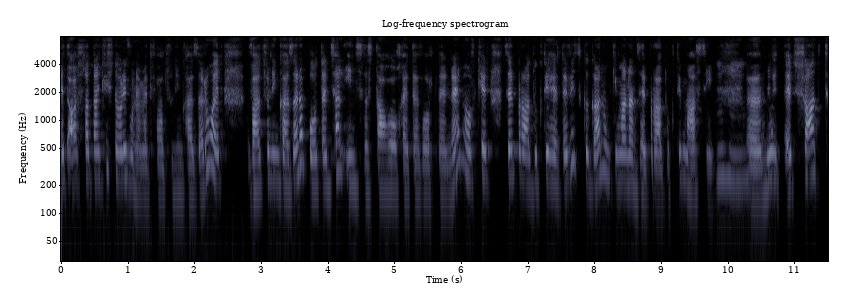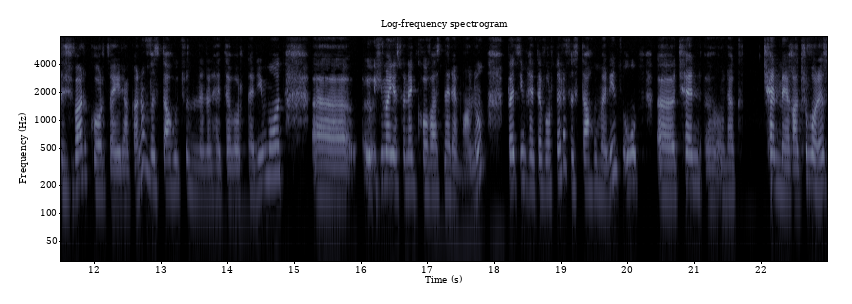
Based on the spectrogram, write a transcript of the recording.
այդ աշխատանքի շնորհիվ ունեմ այդ 65000 ու այդ 65000-ը պոտենցիալ ինձ վստահող հետևորդներն են, ովքեր ձեր product-ի հետևից կգան ու կիմանան ձեր product-ի մասին։ Նույն այդ շատ դժվար գործ է իրականում վստահություն ունենալ հետևորդների մոտ։ Հիմա ես ունենք գովազդներ եմ անում, բայց իմ հետևորդները վստահում են ինձ ու չեն օրինակ չեն մեղադրում, որ ես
